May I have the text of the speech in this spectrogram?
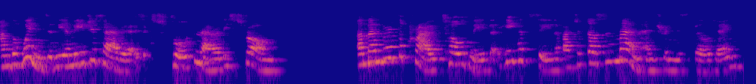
and the wind in the immediate area is extraordinarily strong. A member of the crowd told me that he had seen about a dozen men entering this building,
